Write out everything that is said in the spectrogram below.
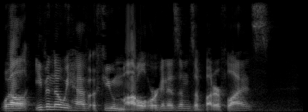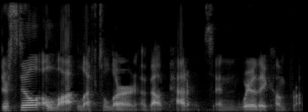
Well, even though we have a few model organisms of butterflies, there's still a lot left to learn about patterns and where they come from.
